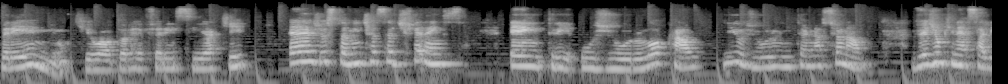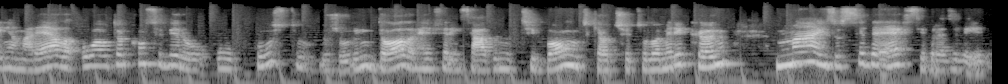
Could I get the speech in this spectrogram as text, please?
prêmio que o autor referencia aqui é justamente essa diferença entre o juro local e o juro internacional. Vejam que nessa linha amarela, o autor considerou o custo do juro em dólar referenciado no T-Bond, que é o título americano, mais o CDS brasileiro,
